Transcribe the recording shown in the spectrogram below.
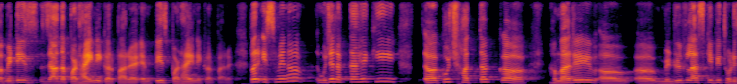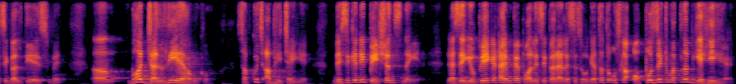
कमिटीज ज़्यादा पढ़ाई नहीं कर पा रहे एमपीज पढ़ाई नहीं कर पा रहे पर इसमें ना मुझे लगता है कि Uh, कुछ हद तक हमारे मिडिल क्लास की भी थोड़ी सी गलती है इसमें। बहुत जल्दी है हमको सब कुछ अभी चाहिए। बेसिकली पेशेंस नहीं है। जैसे यूपीए के टाइम पे पॉलिसी पैरालिसिस हो गया था तो उसका ऑपोजिट मतलब यही है।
